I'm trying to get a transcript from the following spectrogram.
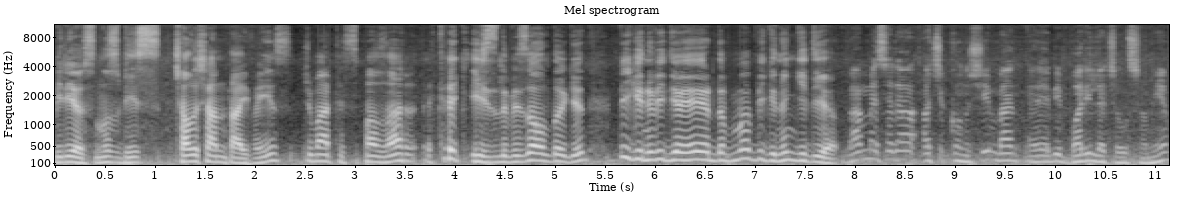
biliyorsunuz biz çalışan tayfayız. Cumartesi pazar tek iznimiz olduğu gün. Bir günü videoya ayırdım mı bir günün gidiyor. Ben mesela açık konuşayım. Ben e, bir barilla çalışanıyım.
